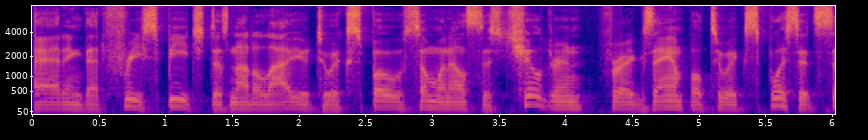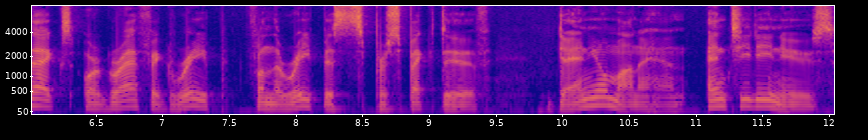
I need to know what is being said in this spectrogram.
Adding that free speech does not allow you to expose someone else's children, for example, to explicit sex or graphic rape from the rapist's perspective. Daniel Monahan, NTD News.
